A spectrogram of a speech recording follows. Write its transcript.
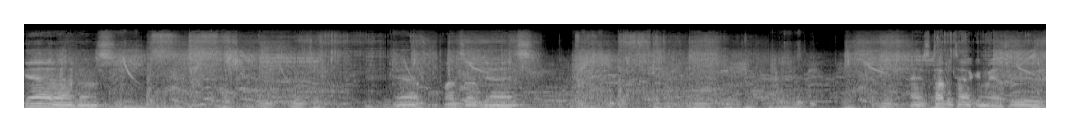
Yeah, it happens. Yeah, what's up, guys? Hey, stop attacking me, that's rude.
